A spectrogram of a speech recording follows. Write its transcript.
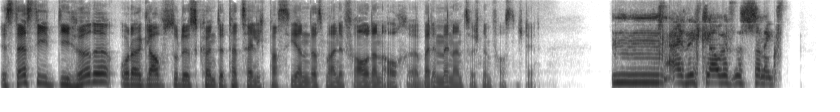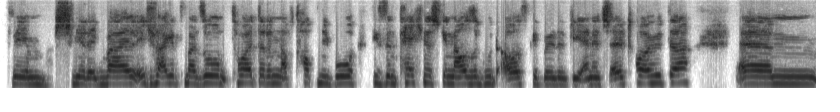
ist das die, die Hürde oder glaubst du, das könnte tatsächlich passieren, dass mal eine Frau dann auch äh, bei den Männern zwischen den Pfosten steht? Mm, also ich glaube, es ist schon extrem schwierig, weil ich sage jetzt mal so, Torhüterinnen auf Top-Niveau, die sind technisch genauso gut ausgebildet wie NHL-Torhüter. Ähm,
